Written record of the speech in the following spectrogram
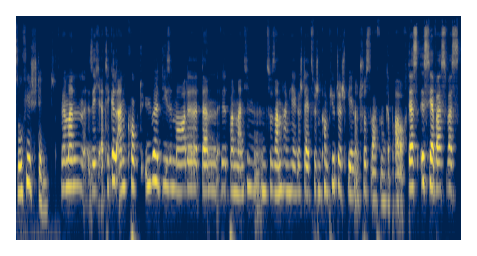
So viel stimmt. Wenn man sich Artikel anguckt über diese Morde, dann wird von manchen ein Zusammenhang hergestellt zwischen Computerspielen und Schusswaffengebrauch. Das ist ja was, was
